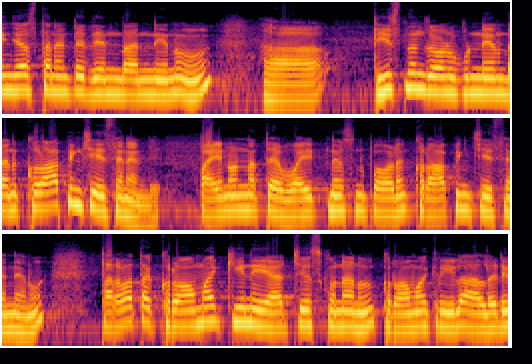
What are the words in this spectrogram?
ఏం చేస్తానంటే దీన్ని దాన్ని నేను తీస్తున్నాను చూడండి. ఇప్పుడు నేను దాన్ని క్రాపింగ్ చేశానండి. పైన ఉన్న వైట్నెస్ని పోవడం క్రాపింగ్ చేశాను నేను. తర్వాత క్రోమా కీని యాడ్ చేసుకున్నాను. క్రోమా కీలో ఆల్రెడీ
